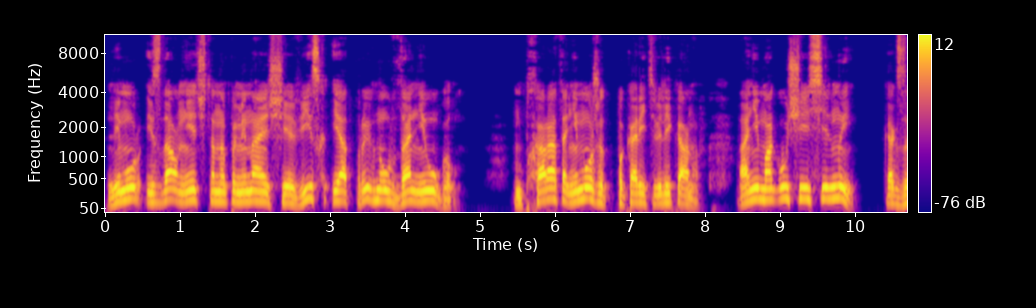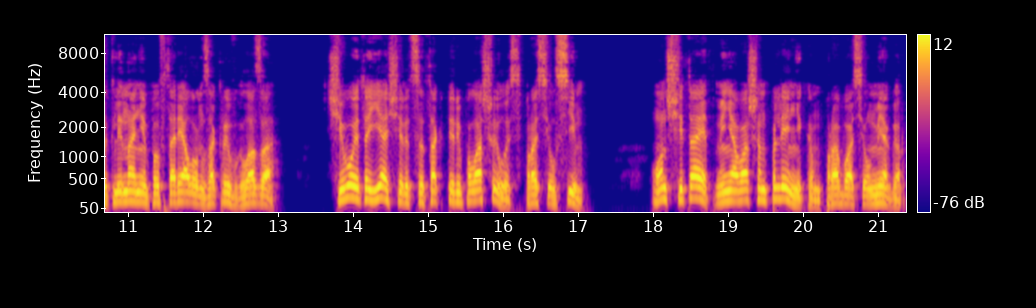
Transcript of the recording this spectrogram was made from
Лемур издал нечто напоминающее виск и отпрыгнул в дальний угол. Мпхарата не может покорить великанов. Они могучие и сильны, как заклинание повторял он, закрыв глаза. «Чего эта ящерица так переполошилась?» — спросил Сим. «Он считает меня вашим пленником», — пробасил Мегар.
